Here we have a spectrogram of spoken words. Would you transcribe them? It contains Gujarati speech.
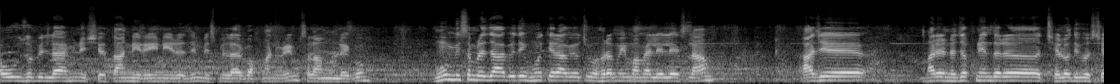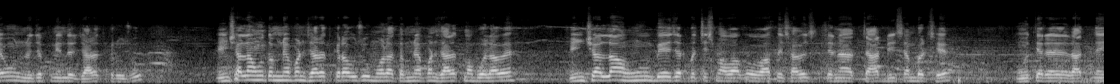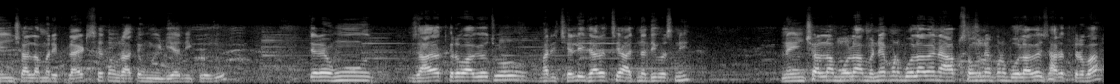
અઉઝુબિલ્લાહિમિન શેતાની રીની રઝીમ બિસ્મિલ્લાહ રહમાન રહીમ સલામ અલૈકુમ હું મિસમ રજા આબેદી હું અત્યારે આવ્યો છું હરમ ઇમામ અલી ઇસ્લામ. આજે મારે નજફની અંદર છેલ્લો દિવસ છે. હું નજફની અંદર જારત કરું છું. ઇન્શાલ્લાહ હું તમને પણ જારત કરાવું છું. મોલા તમને પણ જારતમાં બોલાવે. ઇન્શાલ્લાહ હું બે હજાર પચીસમાં વાપસ આવીશ. તેના ચાર ડિસેમ્બર છે. હું અત્યારે રાતને ઇન્શાલ્લાહ મારી ફ્લાઇટ છે, તો હું રાતે હું ઇન્ડિયા નીકળું છું. અત્યારે હું જારત કરવા આવ્યો છું. મારી છેલ્લી જારત છે આજના દિવસની. અને ઇન્શાલ્લાહ મોલા મને પણ બોલાવે ને આપ સૌને પણ બોલાવે જારત કરવા.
